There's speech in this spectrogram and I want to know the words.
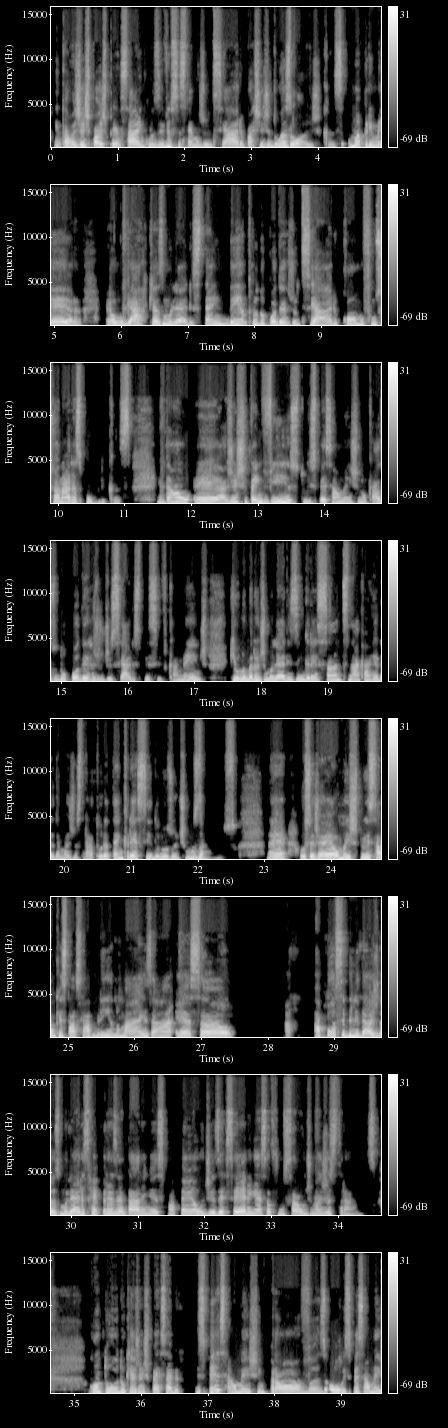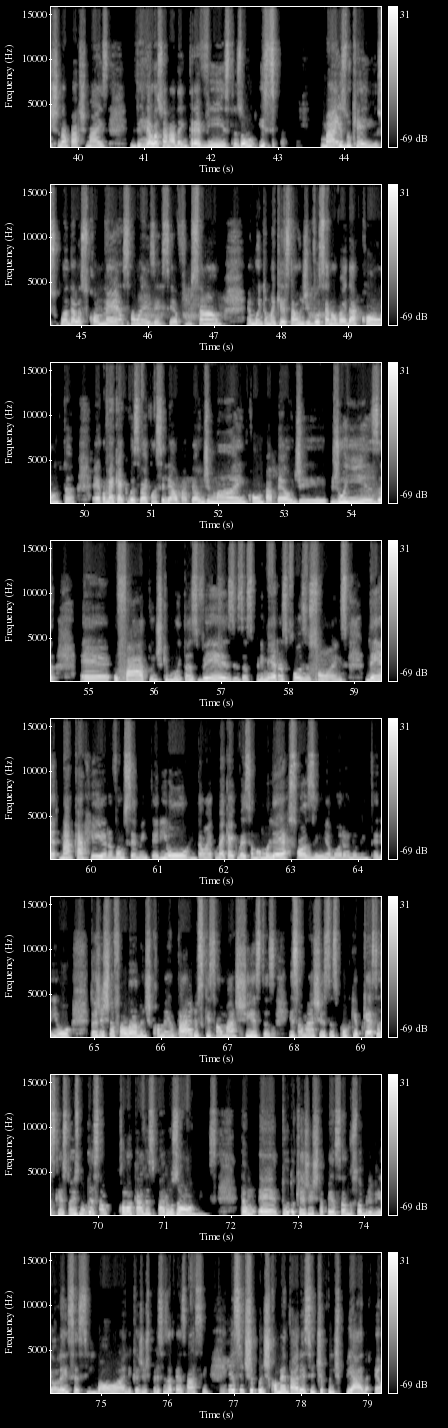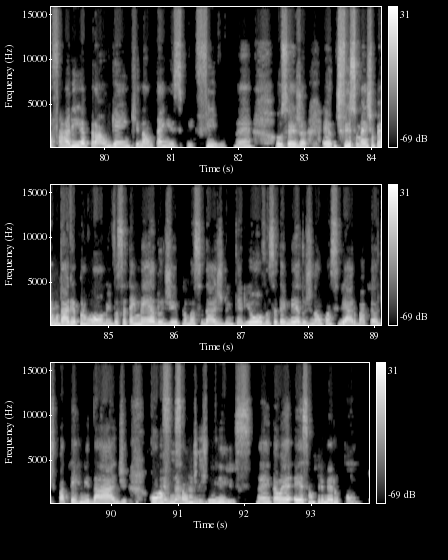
Então, a gente pode pensar, inclusive, o sistema judiciário a partir de duas lógicas. Uma primeira é o lugar que as mulheres têm dentro do poder judiciário como funcionárias públicas. Então, é, a gente tem visto, especialmente no caso do poder judiciário especificamente, que o número de mulheres ingressantes na carreira da magistratura tem crescido nos últimos anos. Né? Ou seja, é uma instituição que está se abrindo mais a essa a possibilidade das mulheres representarem esse papel, de exercerem essa função de magistradas. Contudo, o que a gente percebe, especialmente em provas, ou especialmente na parte mais relacionada a entrevistas, ou mais do que isso, quando elas começam a exercer a função, é muito uma questão de você não vai dar conta, é, como é que é que você vai conciliar o papel de mãe com o papel de juíza, é, o fato de que muitas vezes as primeiras posições de, na carreira vão ser no interior, então é como é que é que vai ser uma mulher sozinha morando no interior. Então a gente está falando de comentários que são machistas, e são machistas por quê? Porque essas questões nunca são colocadas para os homens. Então, é, tudo que a gente está pensando sobre violência simbólica, a gente precisa pensar assim: esse tipo de comentário, esse tipo de piada, eu faria para alguém que não tem esse perfil, né? Ou seja, é, dificilmente eu perguntaria para um homem: você tem medo de ir para uma cidade do interior? Você tem medo de não conciliar o papel de paternidade com a Exatamente. função de juiz? Né? Então, é, esse é um primeiro ponto.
